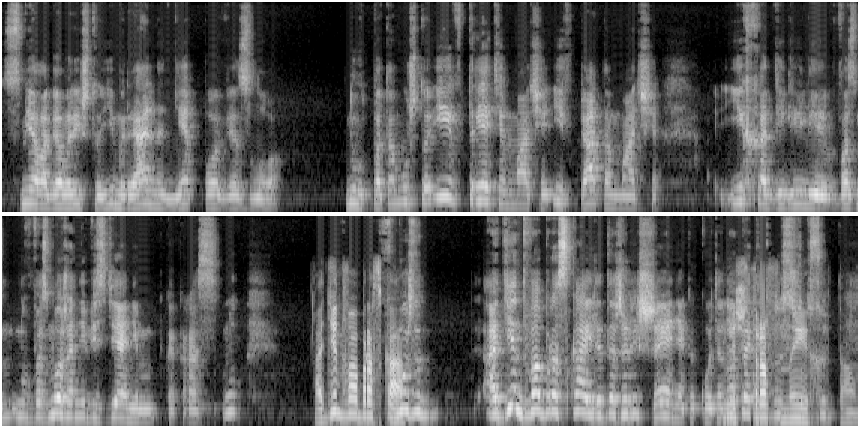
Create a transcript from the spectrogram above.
смело говорить, что им реально не повезло. Ну, потому что и в третьем матче, и в пятом матче их отделили, ну, возможно, они везде, они как раз, ну... Один-два броска. Может, один-два броска или даже решение какое-то. Или опять, штрафных. Ну, там.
